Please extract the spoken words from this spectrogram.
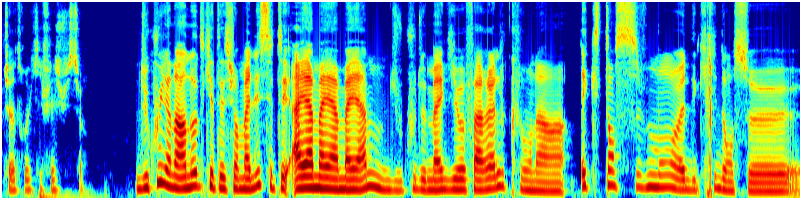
Tu vas trop kiffer, je suis sûre. Du coup, il y en a un autre qui était sur ma liste, c'était I Am, I Am, I Am, du coup, de Maggie O'Farrell, qu'on a extensivement euh, décrit dans ce,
